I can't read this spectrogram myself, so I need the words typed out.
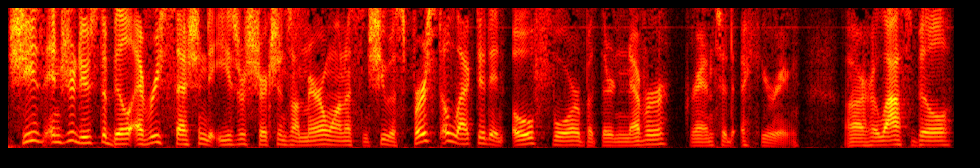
She's introduced a bill every session to ease restrictions on marijuana since she was first elected in 04, but they're never granted a hearing. Uh, her last bill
